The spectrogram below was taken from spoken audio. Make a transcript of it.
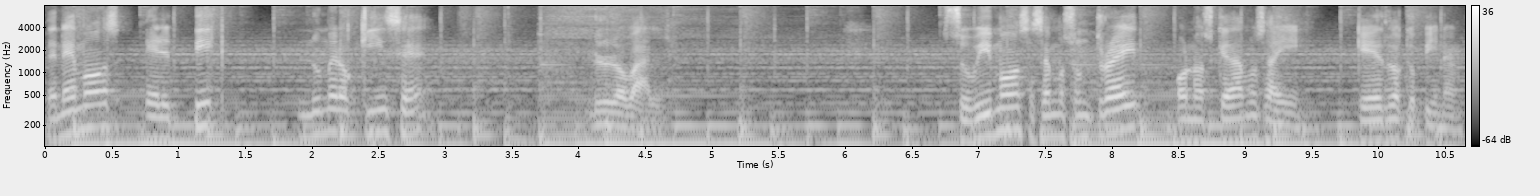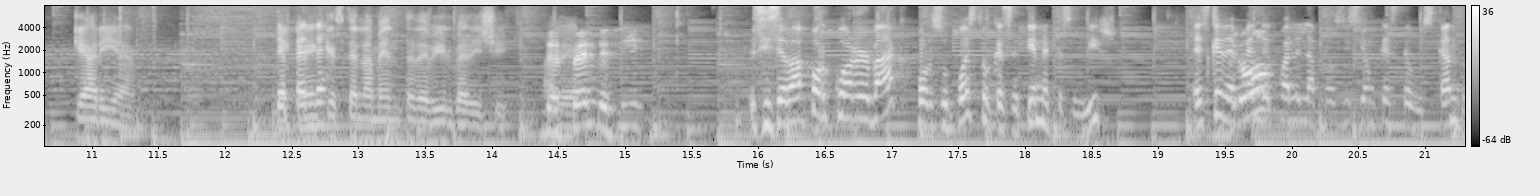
tenemos el pick número 15 global. ¿Subimos, hacemos un trade o nos quedamos ahí? ¿Qué es lo que opinan? ¿Qué harían? ¿Qué creen Depende. que esté en la mente de Bill Belichick? Ver. Depende, sí. Si se va por quarterback, por supuesto que se tiene que subir. Es que depende Yo- cuál es la posición que esté buscando.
